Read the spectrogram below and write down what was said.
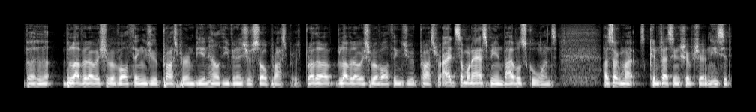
Beloved, I wish above all things you would prosper and be in health, even as your soul prospers. Brother, beloved, I wish above all things you would prosper. I had someone ask me in Bible school once. I was talking about confessing scripture, and he said,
